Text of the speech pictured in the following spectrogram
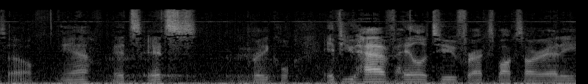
So yeah, it's it's pretty cool. If you have Halo 2 for Xbox already,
